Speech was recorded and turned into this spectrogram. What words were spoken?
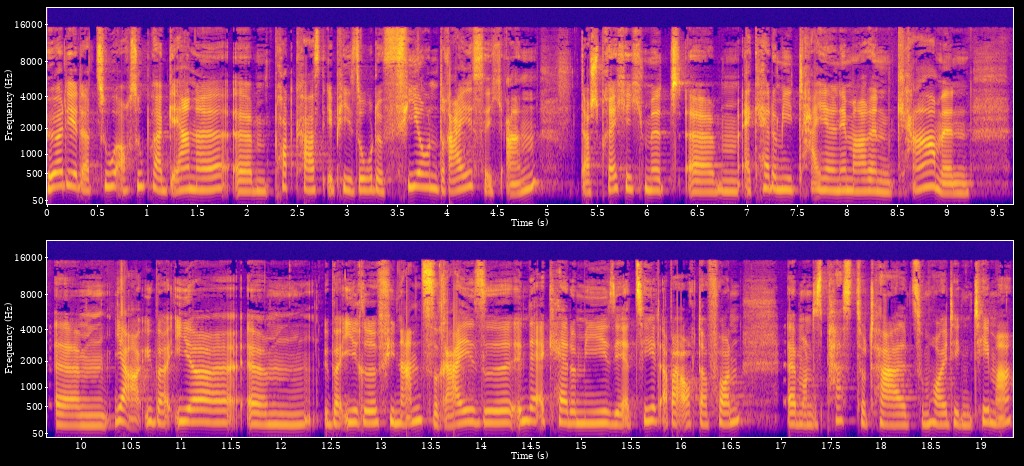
Hör dir dazu auch super gerne ähm, Podcast-Episode 34 an. Da spreche ich mit ähm, Academy-Teilnehmerin Carmen ähm, ja, über ihr, ähm, über ihre Finanzreise in der Academy. Sie erzählt aber auch davon, ähm, und es passt total zum heutigen Thema.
